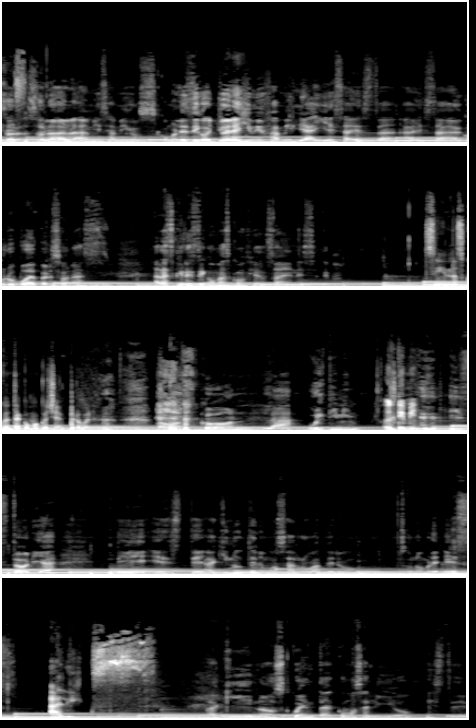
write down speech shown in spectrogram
Solo, a, mis amigos. Como les digo, yo elegí mi familia y es a, esta, a este grupo de personas a las que les tengo más confianza en este tema. Sí, nos cuenta como coche, pero bueno. Vamos con la ultimin. Ultimin. historia de este. Aquí no tenemos arroba, pero su nombre es. Alex. Aquí nos cuenta cómo salió este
